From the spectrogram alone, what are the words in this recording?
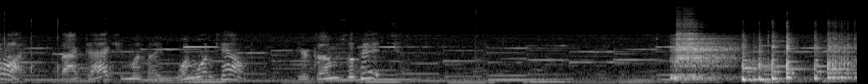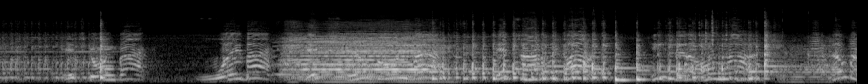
All right, back to action with a 1-1 count. Here comes the pitch. It's going back, way back. It's still going back. It's out of the park. He's hit a home run. Number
